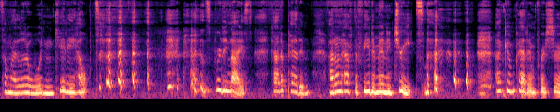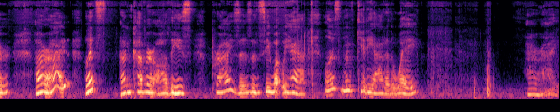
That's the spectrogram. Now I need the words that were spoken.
So my little wooden kitty helped. it's pretty nice. Gotta pet him. I don't have to feed him any treats, but I can pet him for sure. All right, let's uncover all these prizes and see what we have. Let's move Kitty out of the way. All right.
